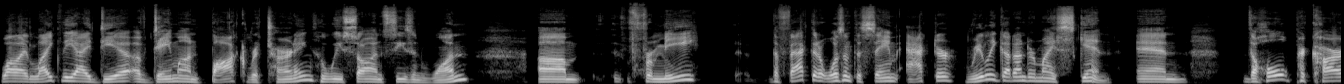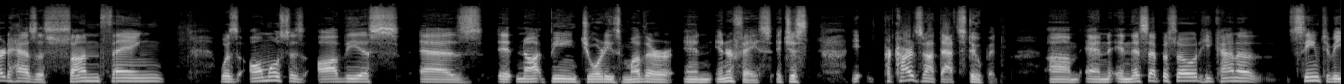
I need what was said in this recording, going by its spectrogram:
While I like the idea of DaiMon Bok returning, who we saw in season one, um, for me, the fact that it wasn't the same actor really got under my skin. And the whole Picard has a son thing was almost as obvious as it not being Geordi's mother in Interface. It just, it, Picard's not that stupid. Um, and in this episode, he kind of seemed to be,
